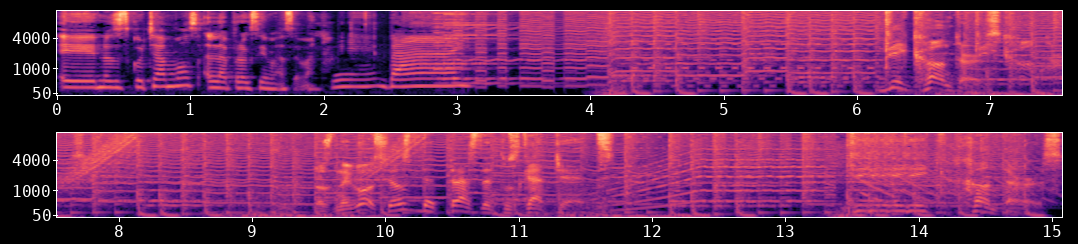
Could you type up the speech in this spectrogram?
eh, nos escuchamos la próxima semana. Bye. Geek Hunters. Los negocios detrás de tus gadgets. Geek Hunters.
